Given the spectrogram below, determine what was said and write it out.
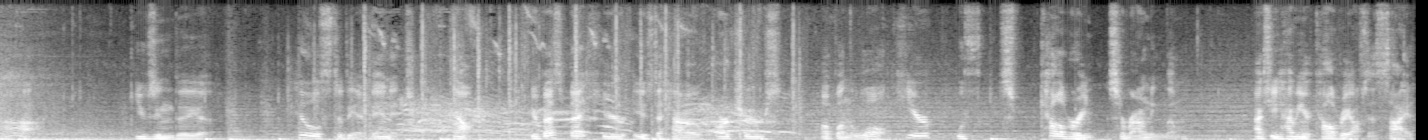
Ah, using the uh, hills to the advantage. Now, your best bet here is to have archers up on the wall here with cavalry surrounding them. Actually, having your cavalry off to the side,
